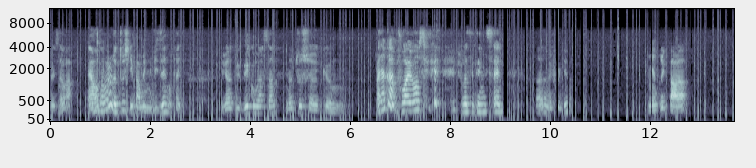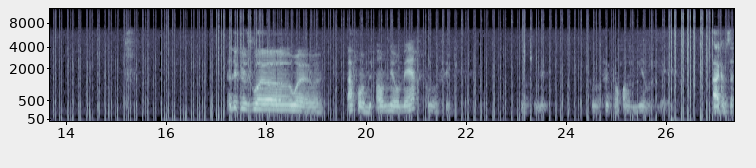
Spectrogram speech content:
veux savoir. Alors, en le touche il permet de viser en fait. Je viens de découvrir ça. Une touche euh, que. Ah, d'accord, faut avancer. je crois que c'était une scène. Ah non, mais faut le dire. Il y a un truc par là. Et Dès que je vois. euh, ouais, ouais. Ah, faut emmener- Homer. Comment on fait? Non, Comment on fait pour emmener Homer Ah, comme ça.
